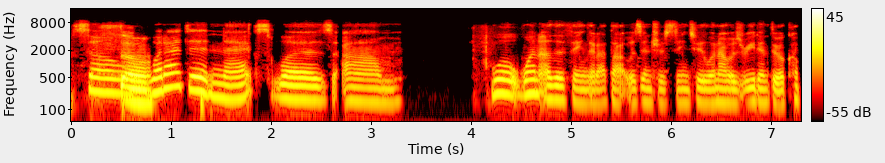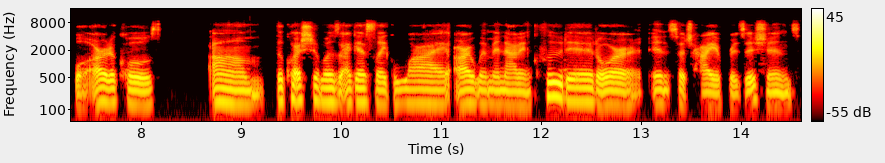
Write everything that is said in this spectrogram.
So, so what I did next was um well, one other thing that I thought was interesting too, when I was reading through a couple articles, um, the question was, I guess, like, why are women not included or in such higher positions?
